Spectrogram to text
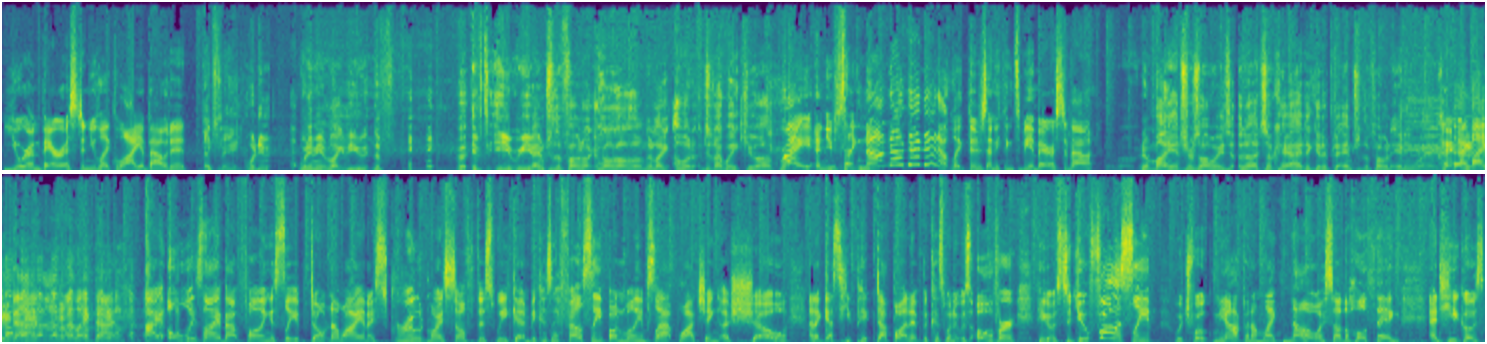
you're embarrassed and you like lie about it. That's me. What do you What do you mean? Like you the if you, you answer the phone like oh, oh, oh, and they're like oh did I wake you up? Right, and you're just like, no no, no, no. Like, there's anything to be embarrassed about. No, my answer is always no. It's okay. I had to get up to answer the phone anyway. Okay, I like that. I like that. I always lie about falling asleep. Don't know why, and I screwed myself this weekend because I fell asleep on William's lap watching a show, and I guess he picked up on it because when it was over, he goes, "Did you fall asleep?" Which woke me up, and I'm like, "No, I saw the whole thing." And he goes,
